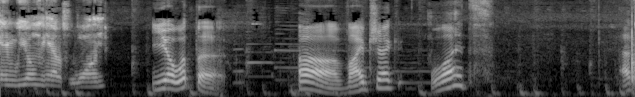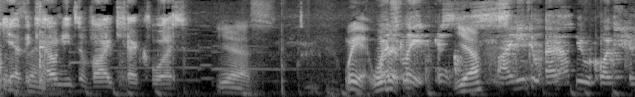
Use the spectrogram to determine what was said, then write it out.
and we only have one? Yo, what the? Uh, vibe check? What? That's Yeah, the cow needs a vibe check, What? Yes. Wait, what? Wesley, Yeah? I need to ask you a question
